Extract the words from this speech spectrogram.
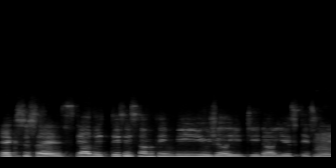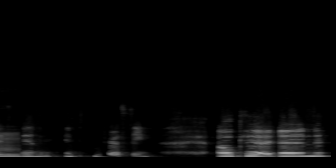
exercise. Yeah, thi- this is something we usually do not use this way, Mm. and interesting. Okay, and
